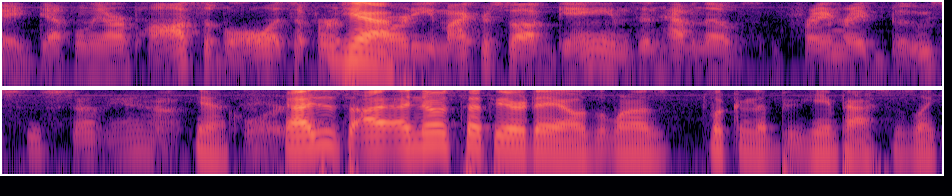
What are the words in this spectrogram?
they definitely are possible. It's a first Yeah. party Microsoft games and having those frame rate boosts and stuff. Yeah, Yeah. of course. Yeah, I just I, I noticed that the other day. I was when I was looking at Game Passes, like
